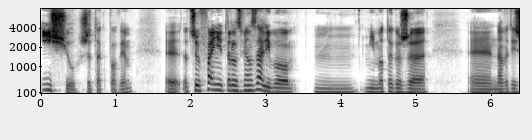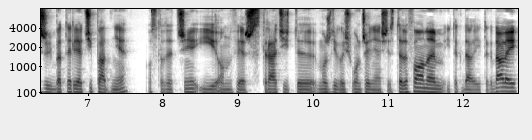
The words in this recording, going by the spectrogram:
issue, że tak powiem. E, Znaczy fajnie to rozwiązali, bo mm, mimo tego, że e, nawet jeżeli bateria ci padnie ostatecznie i on, wiesz, straci tę możliwość łączenia się z telefonem i tak dalej, i tak dalej,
